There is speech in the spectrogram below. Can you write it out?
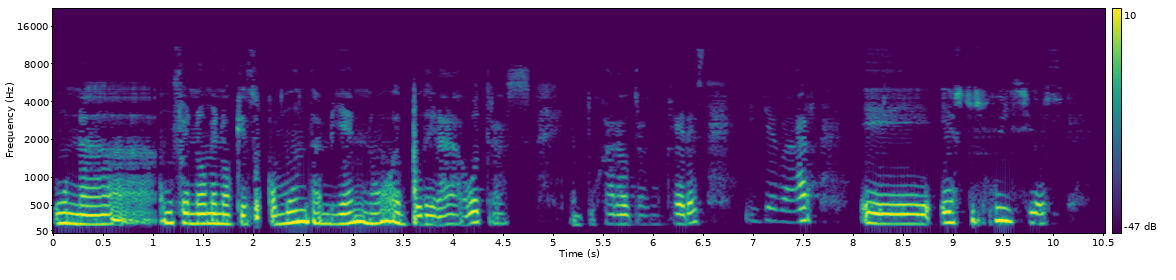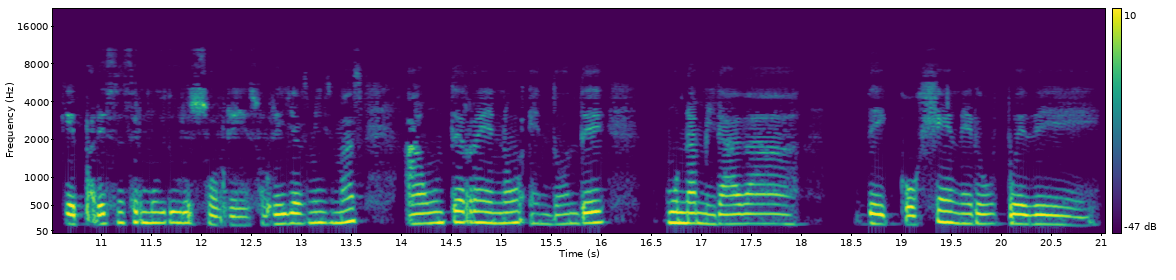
una, un fenómeno que es común también, ¿no? Empoderar a otras, empujar a otras mujeres y llevar eh, estos juicios que parecen ser muy duros sobre, sobre ellas mismas a un terreno en donde una mirada de cogénero puede,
